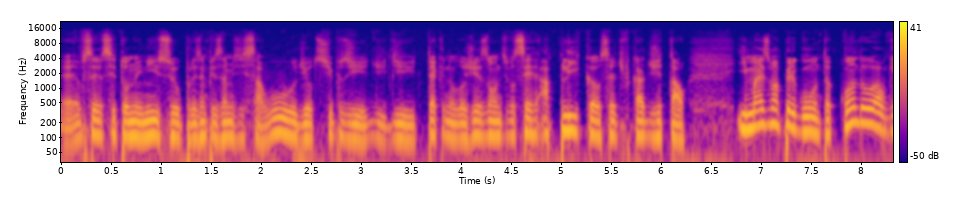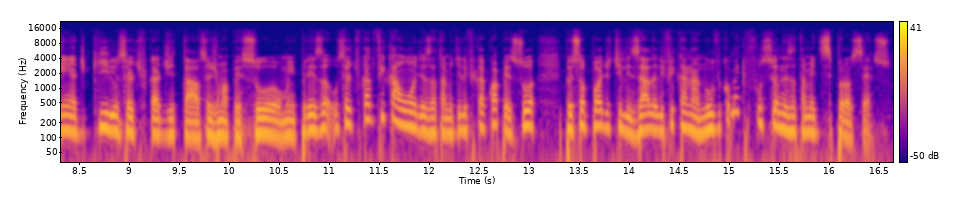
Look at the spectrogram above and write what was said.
É, você citou no início, por exemplo, exames de saúde, outros tipos de, de, de, tecnologias onde você aplica o certificado digital. E mais uma pergunta: quando alguém adquire um certificado digital, seja uma pessoa, uma empresa, o certificado fica onde exatamente? Ele fica com a pessoa, a pessoa pode utilizá-lo, ele fica na nuvem. Como é que funciona exatamente esse processo?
